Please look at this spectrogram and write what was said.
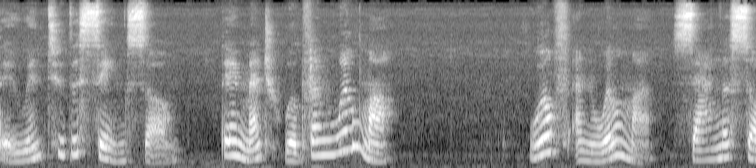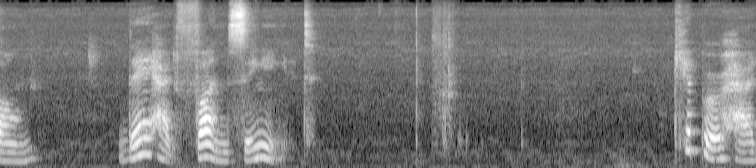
They went to the sing song. They met Wilf and Wilma. Wilf and Wilma sang a song. They had fun singing it. Kipper had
